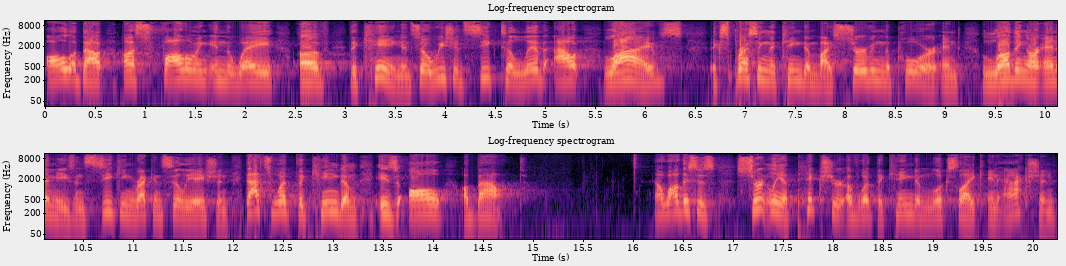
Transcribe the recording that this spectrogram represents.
all about us following in the way of the king. And so we should seek to live out lives expressing the kingdom by serving the poor and loving our enemies and seeking reconciliation. That's what the kingdom is all about. Now, while this is certainly a picture of what the kingdom looks like in action,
